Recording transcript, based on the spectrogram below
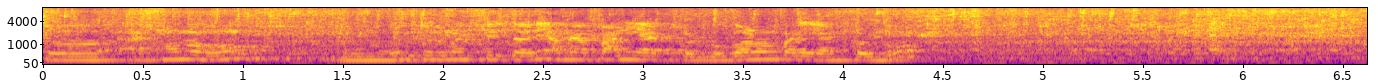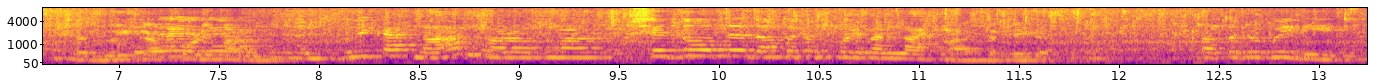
তো এখনও ওই পরিমাণ সিদ্ধ হয়নি আমরা পানি অ্যাড করব, গরম পানি অ্যাড করব। দুই কাপ পরিমাণ? দুই কাপ না ধরো তোমার সেদ্ধ হতে যতটুকু পরিমাণ লাগে। আচ্ছা ঠিক আছে ততটুকুই দিয়ে দিব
